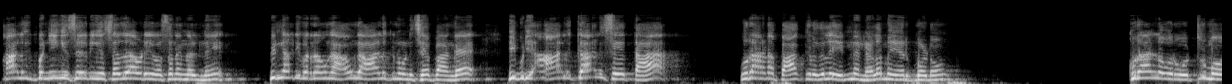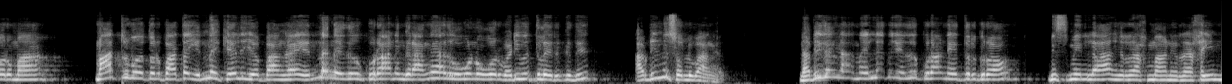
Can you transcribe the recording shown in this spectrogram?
ஆளுக்கு இப்ப நீங்க செய்வீங்க சதாவுடைய வசனங்கள்னு. பின்னாடி வர்றவங்க அவங்க ஆளுக்குன்னு ஒன்று சேர்ப்பாங்க. இப்படி ஆளுக்கு ஆளு சேர்த்தா குரானை பார்க்கறதுல என்ன நிலைமை ஏற்படும்? குரான்ல ஒரு ஒற்றுமை வருமா? மாற்று மதத்தோடு பார்த்தா என்ன கேள்வி கேட்பாங்க? என்னங்க இது குரானுங்கிறாங்க அது ஒவ்வொன்றும் ஒவ்வொரு வடிவத்தில் இருக்குது அப்படின்னு சொல்லுவாங்க. நபிகள் நாம எல்லா பேரும் எது குரான் ஏற்றிருக்கிறோம் பிஸ்மில்லாஹ் ரஹ்மான் ரஹீம்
